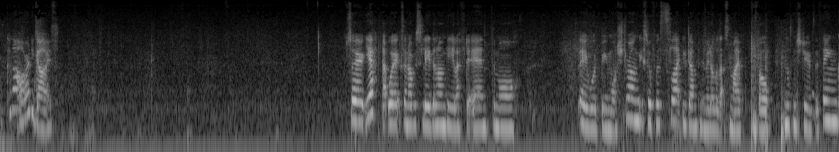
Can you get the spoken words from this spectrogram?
Look at that already, guys. So yeah, that works. And obviously the longer you left it in, the more they would be more strong. It still feels slightly damp in the middle, but that's my fault. Nothing to do with the thing.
